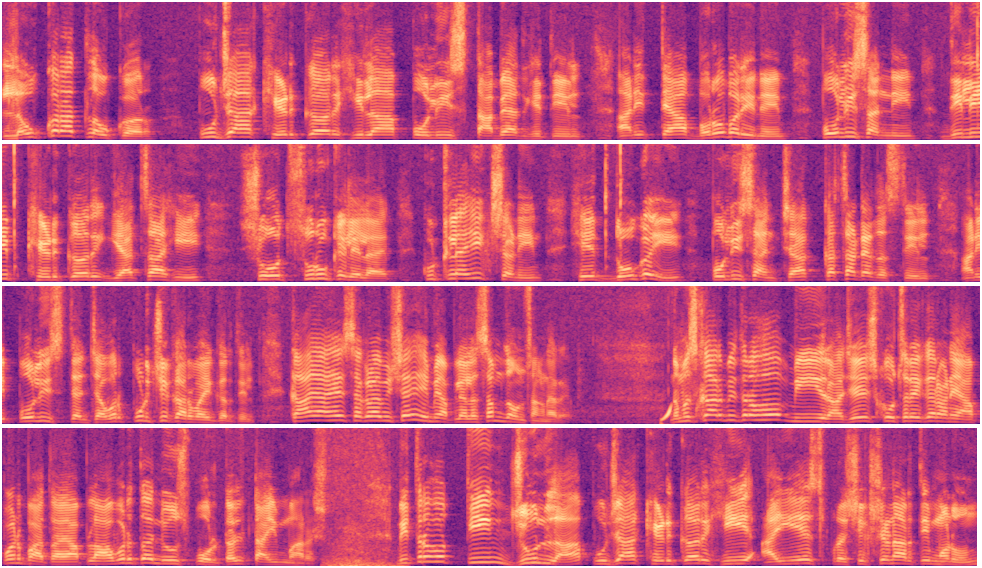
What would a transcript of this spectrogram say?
लवकरात लवकर पूजा खेडकर हिला पोलीस ताब्यात घेतील आणि त्या बरोबरीने पोलिसांनी दिलीप खेडकर याचाही शोध सुरू केलेला आहे. कुठल्याही क्षणी हे दोघंही पोलिसांच्या कचाट्यात असतील आणि पोलीस त्यांच्यावर पुढची कारवाई करतील. काय आहे सगळा विषय? हे मी आपल्याला समजावून सांगणार आहे. नमस्कार मित्र हो मी राजेश कोचरेकर आणि आपण पाहताय आपलं आवडतं न्यूज पोर्टल टाईम महाराष्ट्र. मित्र हो तीन जूनला पूजा खेडकर ही आय एस प्रशिक्षणार्थी म्हणून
